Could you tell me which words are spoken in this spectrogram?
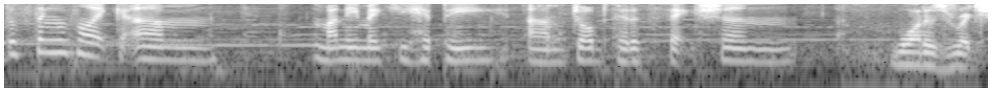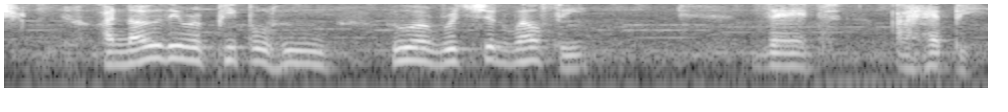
Does things like um, money make you happy, um, job satisfaction? What is rich? I know there are people who who are rich and wealthy that are happy.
